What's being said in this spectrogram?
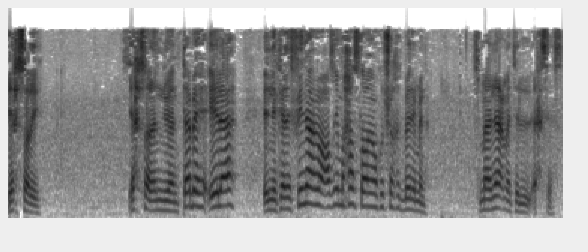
يحصل إيه؟ يحصل إنه ينتبه إلى إن كانت في نعمة عظيمة حاصلة وأنا ما كنتش واخد بالي منها. اسمها نعمة الإحساس.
